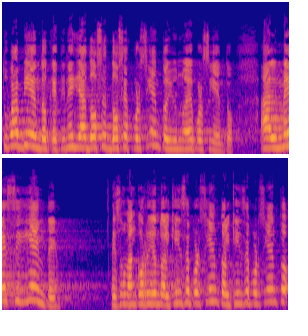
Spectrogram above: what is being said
tú vas viendo que tienes ya 12, 12% y un 9%. Al mes siguiente, eso van corriendo al 15%, al 15%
